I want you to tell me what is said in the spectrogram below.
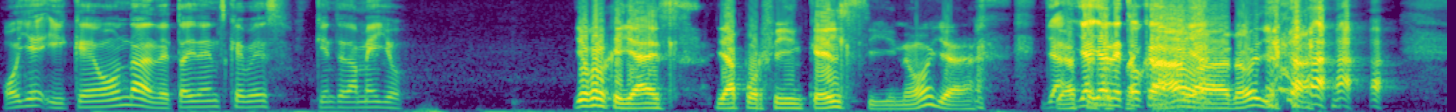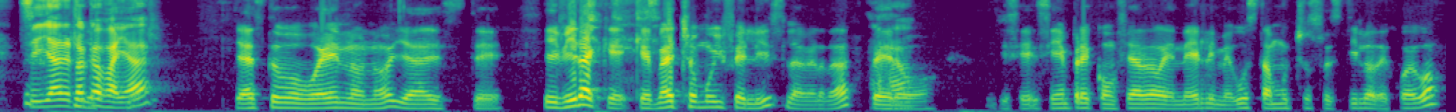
Oye, ¿y qué onda de tight que ves? ¿Quién te da mello? Yo creo que ya es, ya por fin Kelsey, ¿no? Ya, ya, ya, le toca fallar. ¿no? sí, ya le toca fallar. Ya estuvo bueno, ¿no? Ya este. Y mira que, que me ha hecho muy feliz, la verdad, pero siempre he confiado en él y me gusta mucho su estilo de juego.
